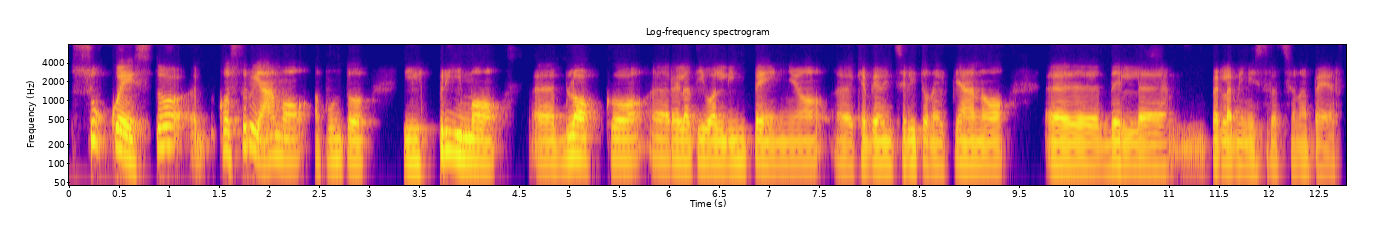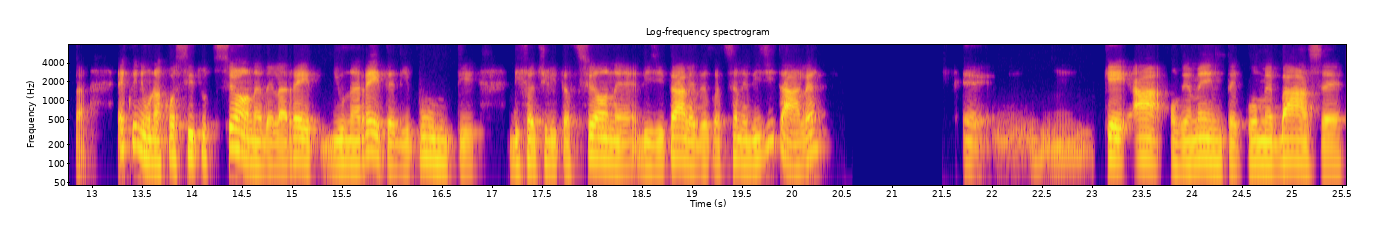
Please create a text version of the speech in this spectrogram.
Su questo eh, costruiamo appunto il primo eh, blocco eh, relativo all'impegno eh, che abbiamo inserito nel piano del, per l'amministrazione aperta e quindi una costituzione rete, di una rete di punti di facilitazione digitale, educazione digitale eh, che ha ovviamente come base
